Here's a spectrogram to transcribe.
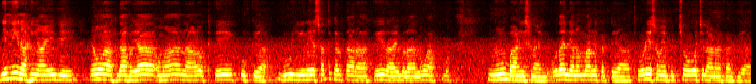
ਜਿੰਨੀ ਰਾਹੀਂ ਆਏ ਜੇ ਇਉਂ ਆਖਦਾ ਹੋਇਆ ਉਮਾ ਨਾਲ ਉੱਠ ਕੇ ਕੁੱਕਿਆ, ਗੁਰੂ ਜੀ ਨੇ ਸਤ ਕਰਤਾ ਰਾਖ ਕੇ ਰਾਏ ਬਲਾ ਨੂੰ ਆਪ ਨੂੰ ਬਾਣੀ ਸੁਣਾਈ। ਉਹਦਾ ਜਨਮ ਮਨ ਕੱਟਿਆ ਥੋੜੇ ਸਮੇਂ ਪਿੱਛੋਂ ਉਹ ਚਲਾਣਾ ਕਰ ਗਿਆ।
